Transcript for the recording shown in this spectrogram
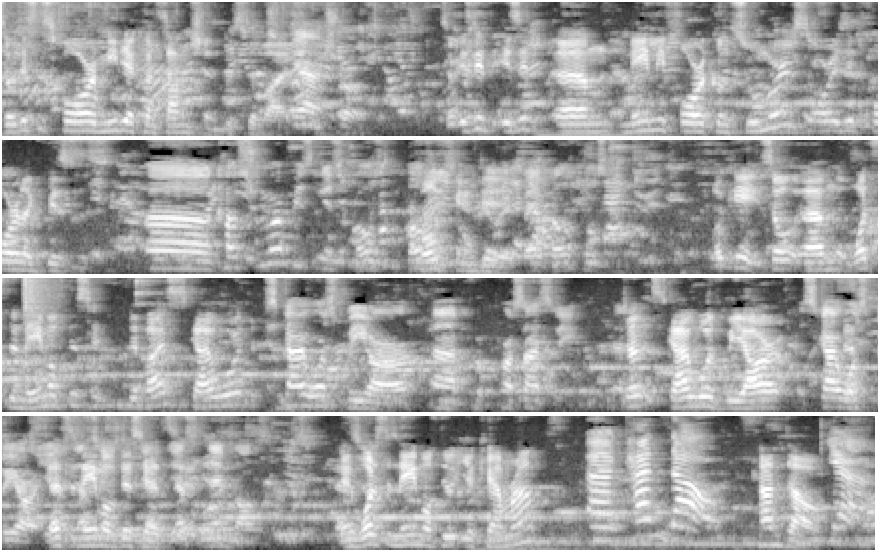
so this is for media consumption. This device. Yeah, yeah sure. So is it is it um, mainly for consumers or is it for like business? Uh, consumer business both both, Both can do it. Both, both can do it. Okay, so um, what's the name of this device? Skyworth? Skyworth VR, uh, precisely. Just Skyworth VR? Skyworth VR, yeah, That's the name of this headset. Yes, the name of. And what's the name of your camera? Uh, Kandao. Kandao. Yeah.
